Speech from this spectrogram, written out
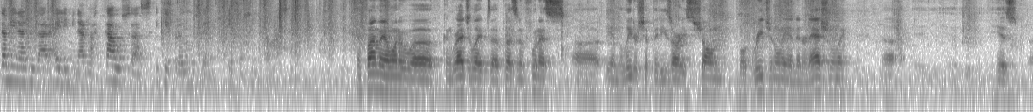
también ayudar a eliminar las causas que producen estos síntomas. And finally, I want to uh, congratulate uh, President Funes uh, in the leadership that he's already shown, both regionally and internationally. Uh, his uh,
